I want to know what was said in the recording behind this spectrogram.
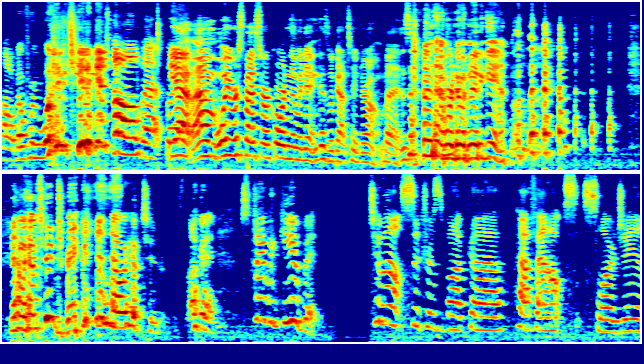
I don't know if we want to get into all that, but yeah, um, we were supposed to record and then we didn't because we got too drunk. But so now we're doing it again. now we have two drinks. now we have two drinks. Okay, Stupid Cupid, two ounce citrus vodka, half ounce slow gin,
